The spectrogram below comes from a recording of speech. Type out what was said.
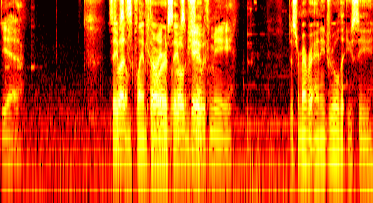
Yeah. Save so that's some flamethrower. kind of Save okay some shit. with me. Just remember, any drool that you see.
